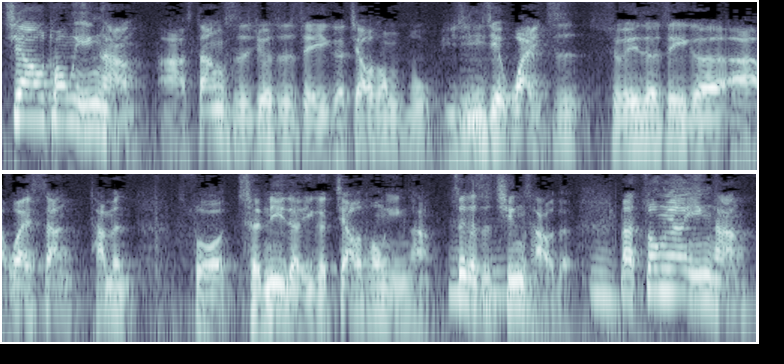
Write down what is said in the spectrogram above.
交通银行啊，当时就是这一个交通部以及一些外资所谓的这个啊外商他们所成立的一个交通银行，这个是清朝的，那中央银行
